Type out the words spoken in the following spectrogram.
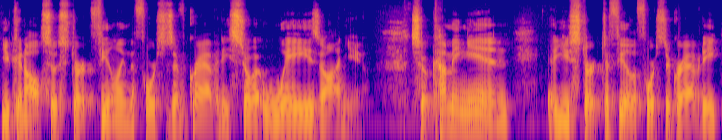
You can also start feeling the forces of gravity, so it weighs on you. So coming in, you start to feel the force of gravity.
